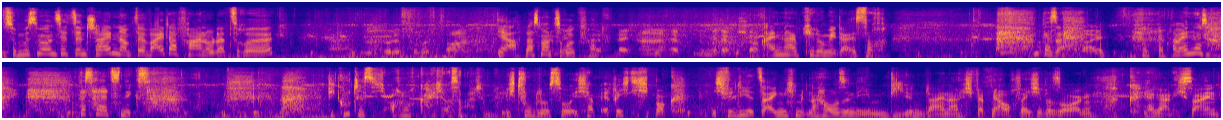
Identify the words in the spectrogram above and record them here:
So müssen wir uns jetzt entscheiden, ob wir weiterfahren oder zurück. Ich würde zurückfahren. Ja, lass mal zurückfahren. Äh, Vielleicht eineinhalb Kilometer geschafft. Eineinhalb Kilometer ist doch besser. Drei. Am Ende drei. Besser als nix. Wie gut, dass ich auch noch gar nicht außer Atem bin. Ich tue bloß so. Ich habe richtig Bock. Ich will die jetzt eigentlich mit nach Hause nehmen, die Inliner. Ich werde mir auch welche besorgen. Kann ja gar nicht sein,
